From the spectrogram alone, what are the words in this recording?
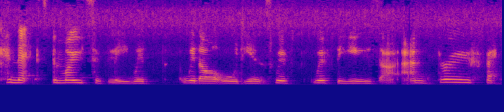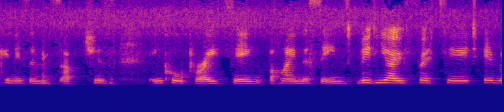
connect emotively with with our audience, with with the user, and through mechanisms such as incorporating behind the scenes video footage, Im-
